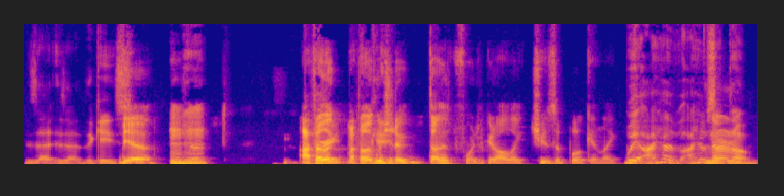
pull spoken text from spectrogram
Is that is that the case? Yeah. Mhm. I felt like I felt like we should have done this before. So we could all like choose a book and like. Wait, I have. I have No, no, something. no.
